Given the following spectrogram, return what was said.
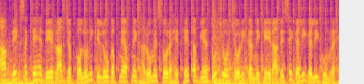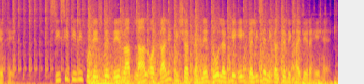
आप देख सकते हैं देर रात जब कॉलोनी के लोग अपने अपने घरों में सो रहे थे तब यह दो चोर चोरी करने के इरादे से गली गली घूम रहे थे। सीसीटीवी फुटेज में देर रात लाल और काली टी शर्ट पहने दो लड़के एक गली से निकलते दिखाई दे रहे हैं।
